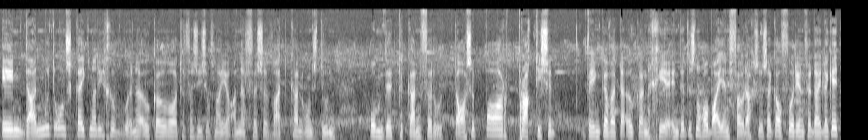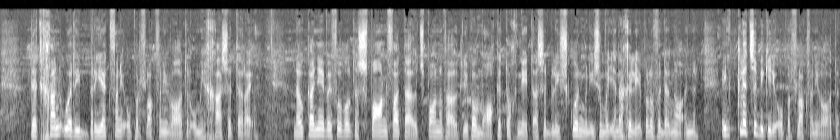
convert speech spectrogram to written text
En dan moet ons kyk na die gewone ou koue watervisse of na jou ander visse. Wat kan ons doen om dit te kan verhoed? Daar's 'n paar praktiese wenke wat 'n ou kan gee en dit is nogal baie eenvoudig soos ek al voorheen verduidelik het. Dit gaan oor die breek van die oppervlak van die water om die gasse te ruil. Nou kan jy byvoorbeeld 'n spaan vat, 'n houtspaan of 'n houtlepel, maak dit tog net asseblief skoon, moenie sommer enige lepel of 'n ding daarin en klits 'n bietjie die oppervlak van die water.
